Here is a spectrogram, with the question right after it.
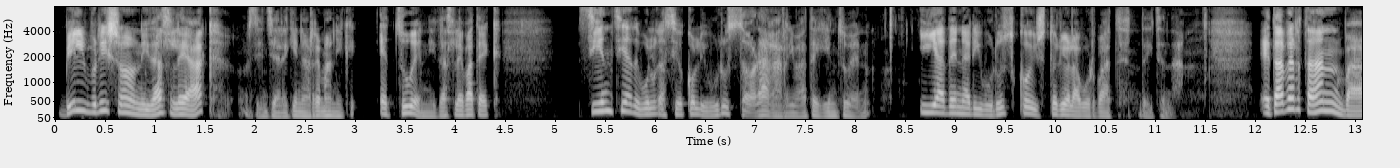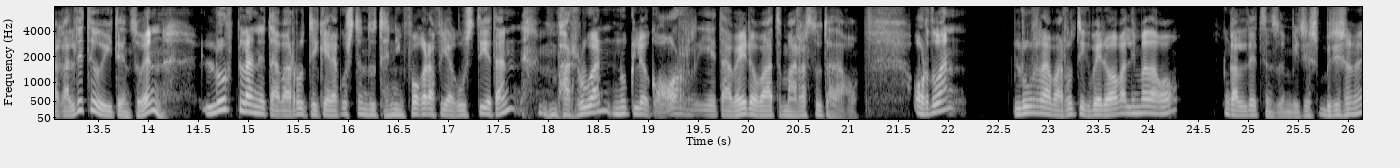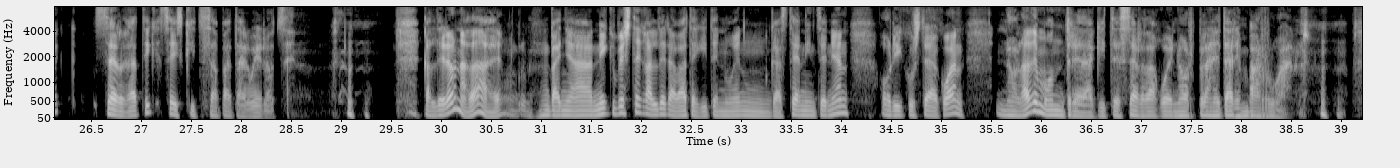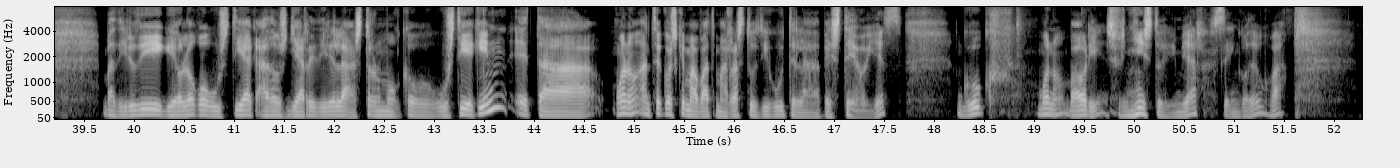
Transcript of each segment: Bill Brisson idazleak, zientziarekin harremanik etzuen idazle batek, zientzia divulgazioko liburu zoragarri bat egin zuen. Ia denari buruzko historio labur bat deitzen da. Eta bertan, ba, galdete egiten zuen, lur planeta barrutik erakusten duten infografia guztietan, barruan nukleo gorri eta bero bat marraztuta dago. Orduan, lurra barrutik beroa baldin badago, galdetzen zuen Brisonek, zergatik zaizkit zapatak berotzen. Galdera hona da, eh? baina nik beste galdera bat egiten nuen gaztean nintzenean hori ikusteakoan, nola de montre dakite zer dagoen hor planetaren barruan. Badirudi geologo guztiak ados jarri direla astronomoko guztiekin, eta, bueno, antzeko eskema bat marrastu digutela beste hoi, ez? Guk, bueno, ba hori, suinistu egin behar, zein dugu, ba.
